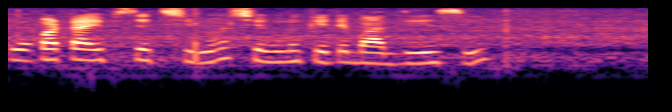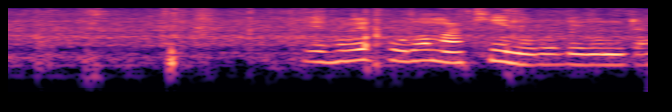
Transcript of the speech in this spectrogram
পোকা টাইপসের ছিল, সেগুলো কেটে বাদ দিয়েছি। এভাবে পুরো মাখিয়ে নেব বেগুনটা।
